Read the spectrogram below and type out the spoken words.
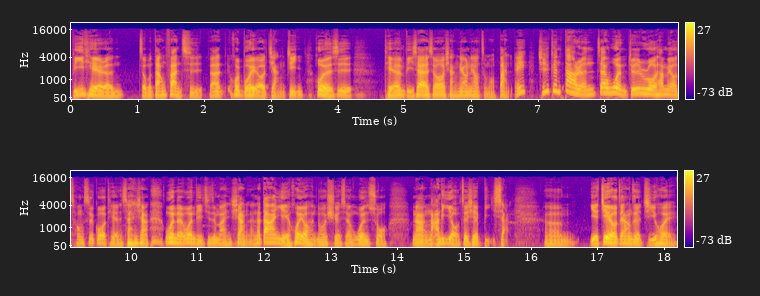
比铁人怎么当饭吃？那会不会有奖金？或者是铁人比赛的时候想尿尿怎么办？诶、其实跟大人在问，就是如果他没有从事过铁人三项，问的问题其实蛮像的。那当然也会有很多学生问说，那哪里有这些比赛？嗯，也借由这样子的机会，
